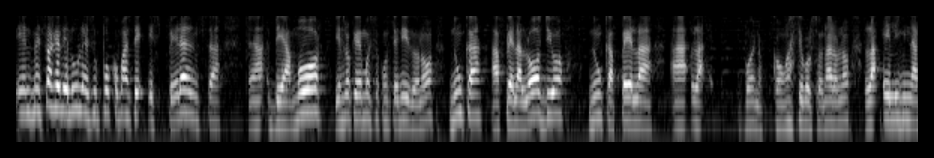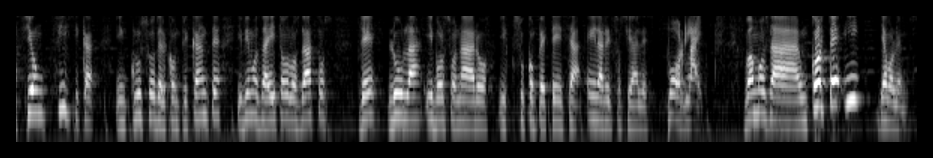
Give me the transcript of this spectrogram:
el mensaje de Lula es un poco más de esperanza, de amor, y es lo que vemos en su contenido, ¿no? Nunca apela al odio, nunca apela a la, bueno, como hace Bolsonaro, ¿no? La eliminación física incluso del contrincante, y vimos ahí todos los datos de Lula y Bolsonaro y su competencia en las redes sociales por likes. Vamos a un corte y ya volvemos.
